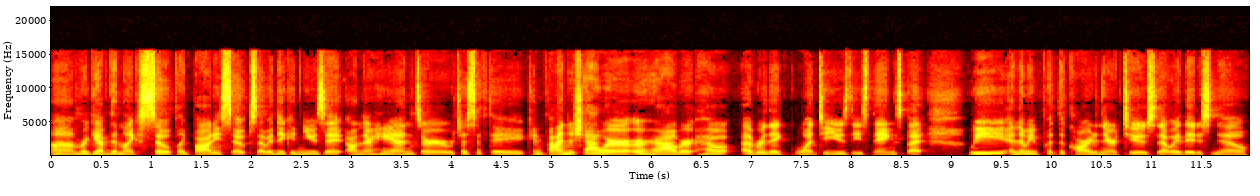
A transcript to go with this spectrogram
um, or give them like soap, like body soaps, so that way they can use it on their hands or just if they can find a shower or however, however they want to use these things. But we, and then we put the card in there too. So that way they just know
